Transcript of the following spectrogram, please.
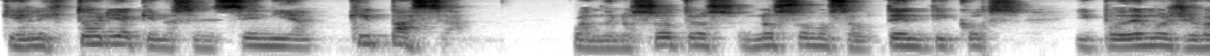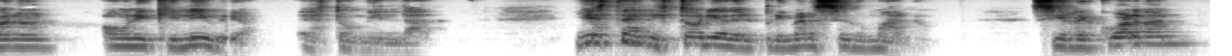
que es la historia que nos enseña qué pasa cuando nosotros no somos auténticos y podemos llevar a un equilibrio esta humildad. Y esta es la historia del primer ser humano. Si recuerdan,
